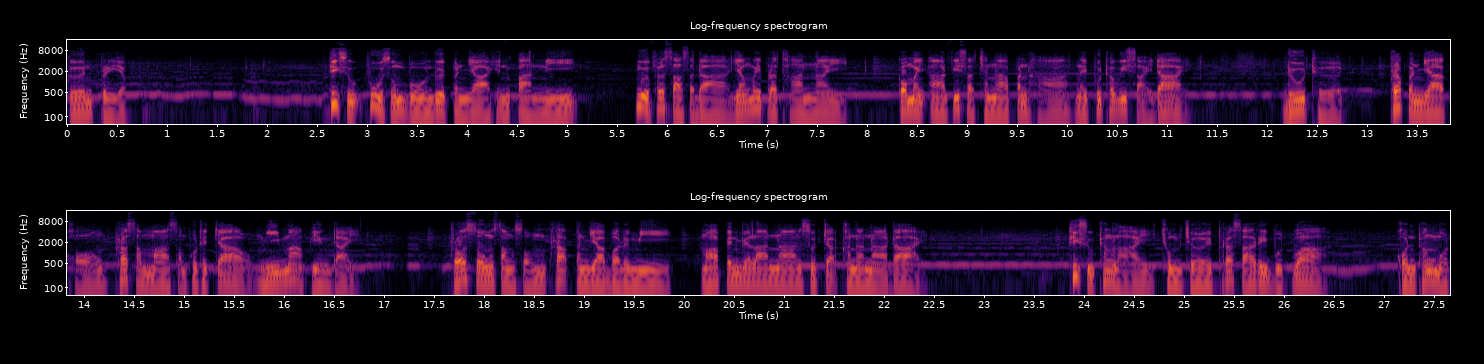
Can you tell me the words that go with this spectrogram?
เกินเปรียบ ภิกษุผู้สมบูรณ์ด้วยปัญญาเห็นปานนี้ เมื่อพระศาสดายังไม่ประทานใน ก็ไม่อาจวิสัชนาปัญหาในพุทธวิสัยได้ ดูเถิด พระปัญญาของพระสัมมาสัมพุทธเจ้ามีมากเพียงใด เพราะทรงสั่งสมพระปัญญาบารมี มาเป็นเวลานานสุดจะคณนาได้ ภิกษุทั้งหลายชมเชยพระสารีบุตรว่า คนทั้งหมด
